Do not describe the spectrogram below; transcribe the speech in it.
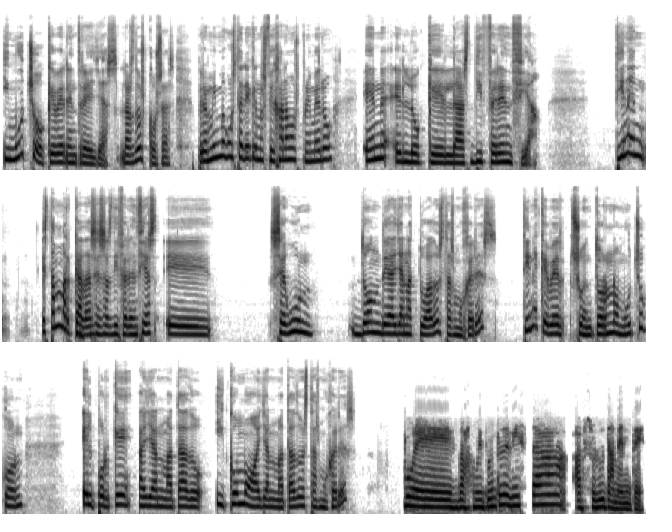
y mucho que ver entre ellas, las dos cosas. Pero a mí me gustaría que nos fijáramos primero en, lo que las diferencia. ¿Tienen, ¿Están marcadas esas diferencias eh, según dónde hayan actuado estas mujeres? ¿Tiene que ver su entorno mucho con el por qué hayan matado y cómo hayan matado estas mujeres? Pues bajo mi punto de vista, absolutamente.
